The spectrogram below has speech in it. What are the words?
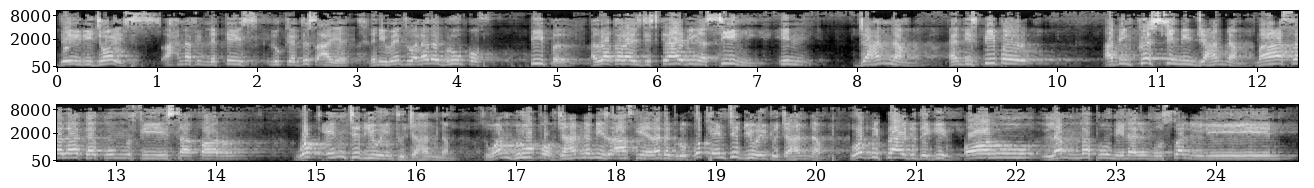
They rejoice. Ahnaf ibn Qais looked at this ayat. Then he went to another group of people. Allah Ta'ala is describing a scene in Jahannam. And these people are being questioned in Jahannam. مَا سَلَكَكُمْ فِي سَقَرٍ what entered you into Jahannam? So one group of Jahannam is asking another group, what entered you into Jahannam? What reply did they give? قالوا لم نكن من المصلين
